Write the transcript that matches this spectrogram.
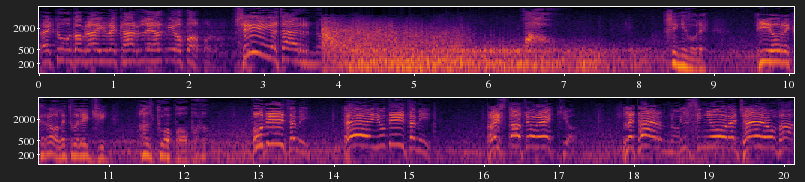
e tu dovrai recarle al mio popolo. Sì, eterno. Signore, io recherò le tue leggi al tuo popolo. Uditemi! Ehi, uditemi! Prestate orecchio! L'Eterno, il Signore Geova,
